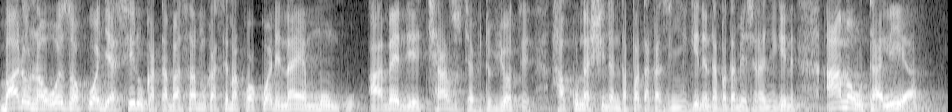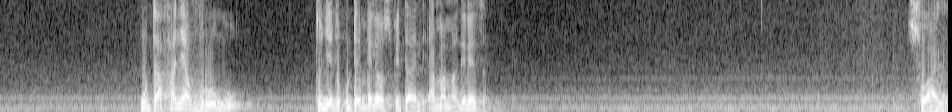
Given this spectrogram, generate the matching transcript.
bado una uwezo wa kuwa jasiri ukatabasamu ukasema kwa kuwa ninaye mungu ambaye ndiye chanzo cha vitu vyote hakuna shida nitapata kazi nyingine nitapata biashara nyingine ama utalia utafanya vurugu tuje tukutembelea hospitali ama magereza? Swali.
